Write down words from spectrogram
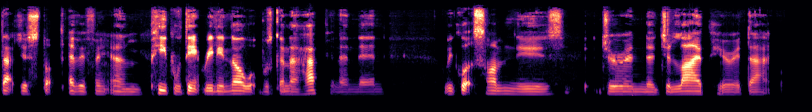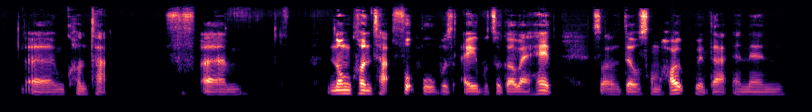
that just stopped everything, and people didn't really know what was going to happen, and then we got some news during the July period that um, contact um, non-contact football was able to go ahead. So there was some hope with that, and then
